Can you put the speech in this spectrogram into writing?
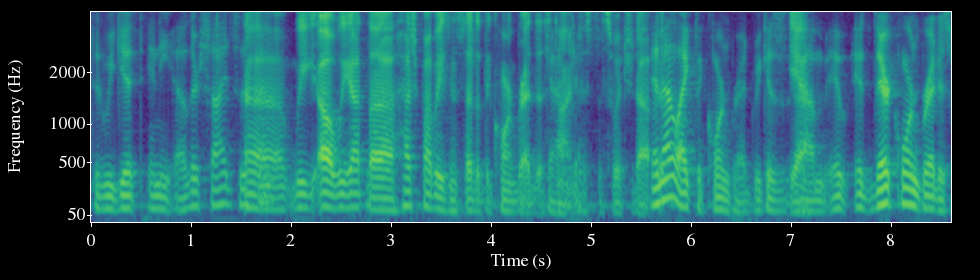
did we get any other sides this time? Uh, we oh we got the hush puppies instead of the cornbread this time just to switch it up. And I like the cornbread because Yeah. um, it, it, their cornbread is,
